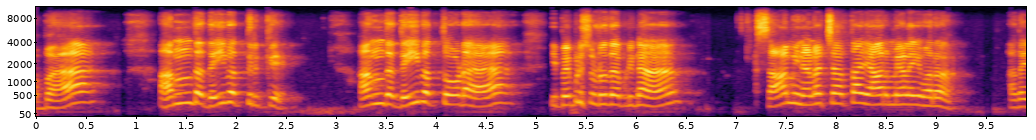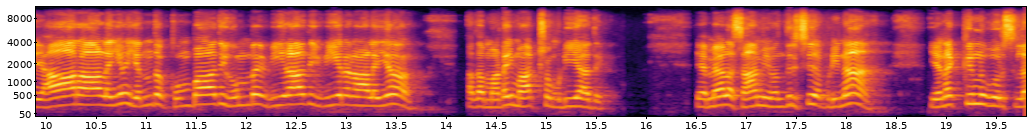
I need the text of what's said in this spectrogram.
அப்போ அந்த தெய்வத்திற்கு அந்த தெய்வத்தோட இப்போ எப்படி சொல்கிறது அப்படின்னா சாமி நினச்சா தான் யார் மேலேயும் வரும். அதை யாராலையும் எந்த கும்பாதி கும்ப வீராதி வீரனாலையும் அதை மடை மாற்ற முடியாது. என் மேலே சாமி வந்துருச்சு அப்படின்னா எனக்குன்னு ஒரு சில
